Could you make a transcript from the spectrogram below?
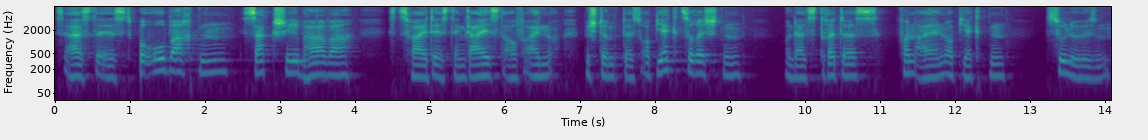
Das erste ist beobachten, Sakshi Bhava. Das zweite ist den Geist auf ein bestimmtes Objekt zu richten. Und als drittes von allen Objekten zu lösen.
